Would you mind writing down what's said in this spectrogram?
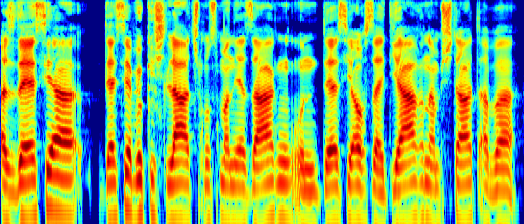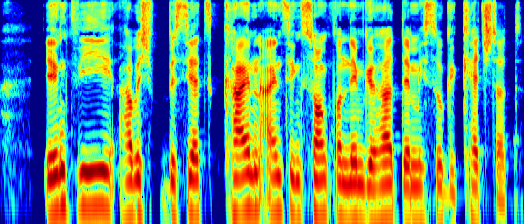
Also der ist ja, der ist ja wirklich large, muss man ja sagen. Und der ist ja auch seit Jahren am Start, aber irgendwie habe ich bis jetzt keinen einzigen Song von dem gehört, der mich so gecatcht hat.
